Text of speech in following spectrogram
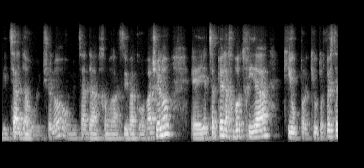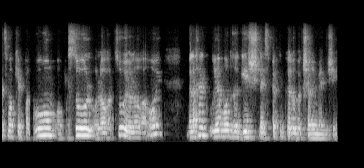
מצד ההורים שלו, או מצד החברה, הסביבה הקרובה שלו, אה, יצפה לחוות דחייה כי הוא, כי הוא תופס את עצמו כפגום, או פסול, או לא רצוי, או לא ראוי, ולכן הוא יהיה מאוד רגיש לאספקטים כאלו בקשרים בין אישיים.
